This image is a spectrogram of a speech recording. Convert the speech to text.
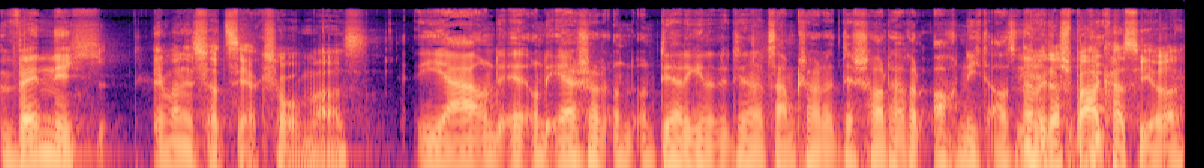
wenn ich, ich meine, es schaut sehr geschoben aus. Ja, und, er- und er schaut, und, und der, den er zusammengeschaut hat, der schaut halt auch nicht aus wie Na, wie der Sparkassierer.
